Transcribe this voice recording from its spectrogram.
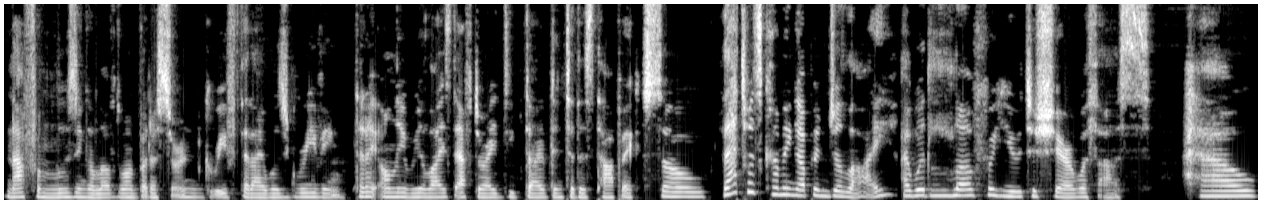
not from losing a loved one, but a certain grief that I was grieving that I only realized after I deep dived into this topic. So that's what's coming up in July. I would love for you to share with us how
